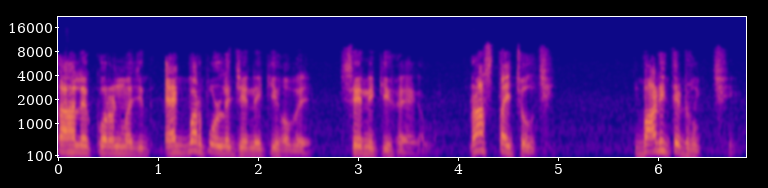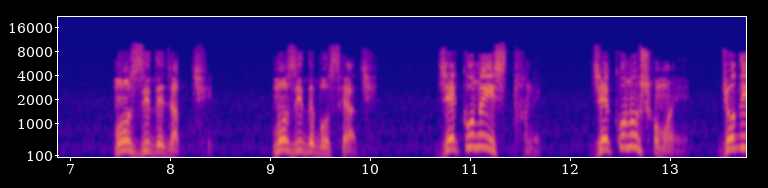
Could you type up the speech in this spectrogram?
তাহলে কোরআন মাজিদ একবার পড়লে যে নেকি হবে, সে নেকি হয়ে গেল। রাস্তায় চলছি, বাড়িতে ঢুকছি, মসজিদে যাচ্ছি, মসজিদে বসে আছি। যে কোনো স্থানে, যে কোনো সময়ে যদি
